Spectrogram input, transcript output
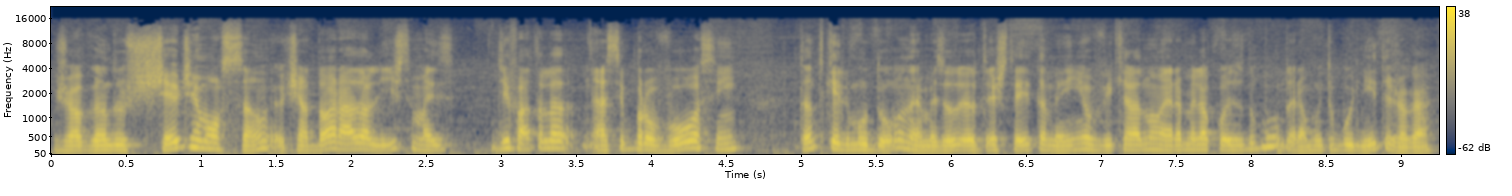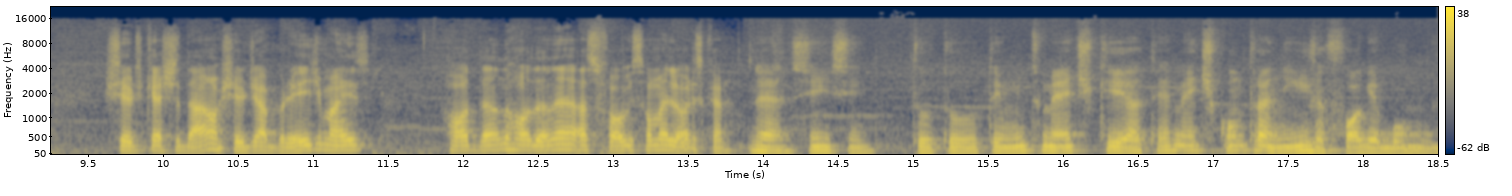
jogando cheio de emoção. Eu tinha adorado a lista, mas de fato ela, ela se provou assim tanto que ele mudou, né? Mas eu, eu testei também e eu vi que ela não era a melhor coisa do mundo. Era muito bonita jogar cheio de cast down, cheio de abrade, mas rodando, rodando, as fogs são melhores, cara. É, sim, sim. Tu, tu tem muito match que até match contra ninja fog é bom, né?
